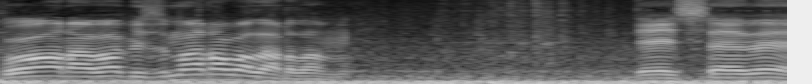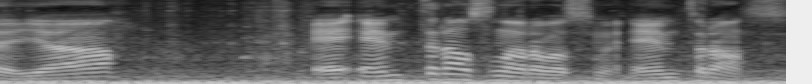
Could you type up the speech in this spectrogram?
Bu araba bizim arabalardan mı? DSV ya. E, M-Trans'ın arabası mı? M-Trans.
